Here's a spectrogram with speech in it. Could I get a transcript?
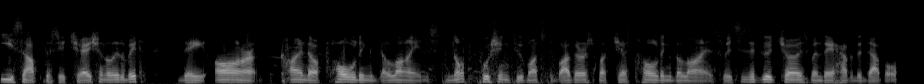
ease up the situation a little bit. They are kind of holding the lines, not pushing too much to others, but just holding the lines, which is a good choice when they have the double.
